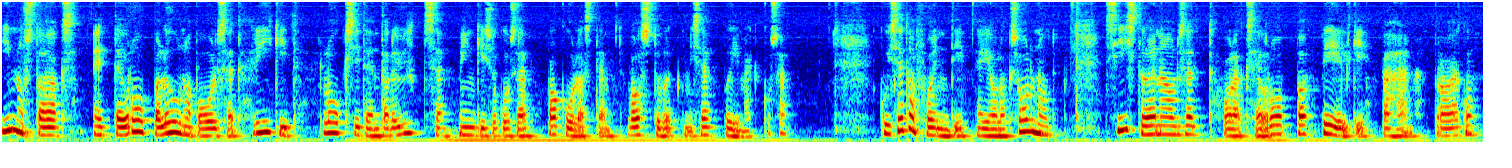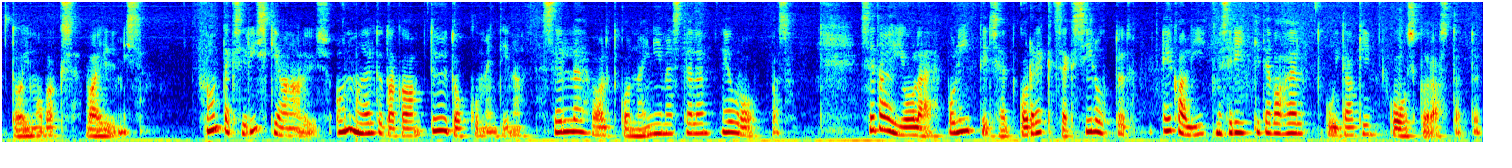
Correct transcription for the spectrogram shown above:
innustajaks, et Euroopa lõunapoolsed riigid looksid endale üldse mingisuguse pagulaste vastuvõtmise võimekuse. kui seda fondi ei oleks olnud, siis tõenäoliselt oleks Euroopa veelgi vähem praegu toimuvaks valmis. Frontexi riskianalüüs on mõeldud aga töödokumendina selle valdkonna inimestele Euroopas seda ei ole poliitiliselt korrektseks silutud ega liikmesriikide vahel kuidagi kooskõlastatud.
